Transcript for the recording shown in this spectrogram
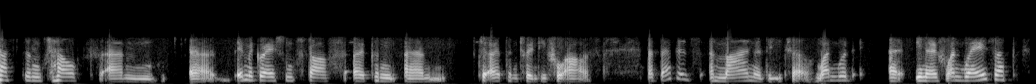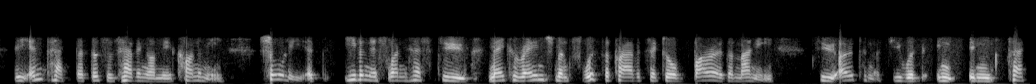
customs, health, um, uh, immigration staff open um, to open 24 hours. But that is a minor detail. One would, uh, you know, if one weighs up the impact that this is having on the economy, surely, it, even if one has to make arrangements with the private sector or borrow the money to open it, you would, in, in fact,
